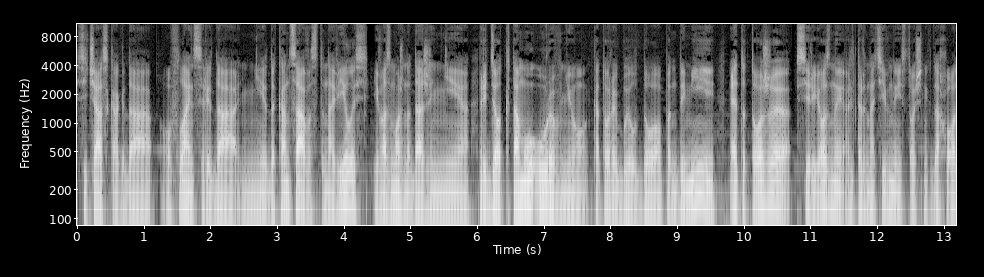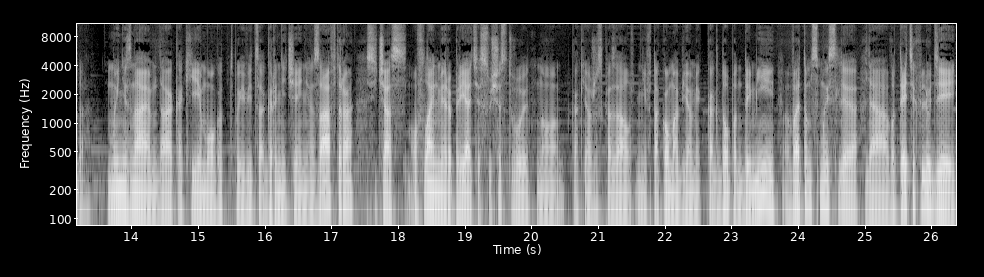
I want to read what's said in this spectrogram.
сейчас, когда офлайн среда не до конца восстановилась и, возможно, даже не придет к тому уровню, который был до пандемии, это тоже серьезный альтернативный источник дохода. Мы не знаем, да, какие могут появиться ограничения завтра. Сейчас офлайн мероприятия существуют, но, как я уже сказал, не в таком объеме, как до пандемии. В этом смысле для вот этих людей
